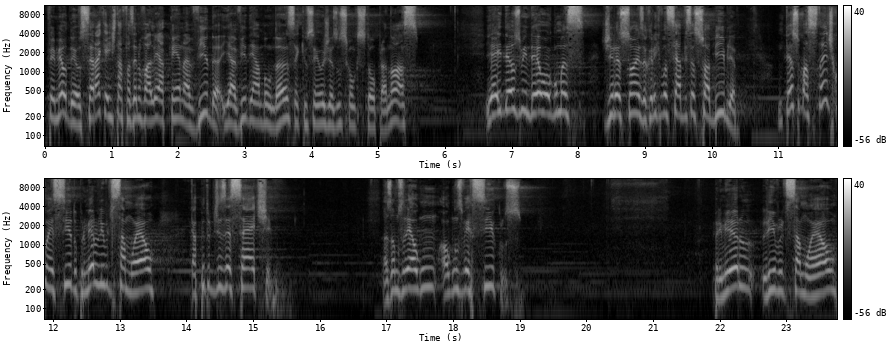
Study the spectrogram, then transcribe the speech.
falei, meu Deus, será que a gente está fazendo valer a pena a vida e a vida em abundância que o Senhor Jesus conquistou para nós? E aí Deus me deu algumas direções, eu queria que você abrisse a sua Bíblia. Um texto bastante conhecido, primeiro livro de Samuel, capítulo 17. Nós vamos ler algum, alguns versículos. Primeiro livro de Samuel,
